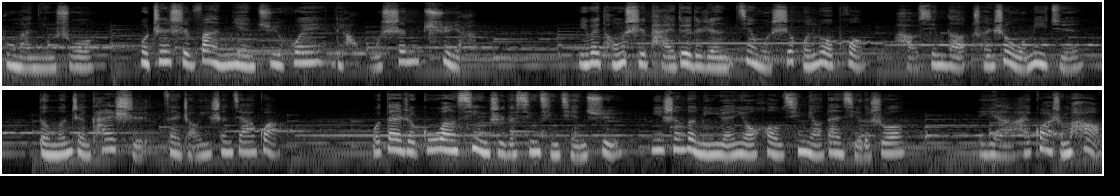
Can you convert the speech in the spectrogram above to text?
不瞒您说，我真是万念俱灰，了无生趣啊！一位同时排队的人见我失魂落魄，好心的传授我秘诀：等门诊开始再找医生加挂。我带着孤望兴致的心情前去，医生问明缘由后，轻描淡写的说：“哎呀，还挂什么号？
